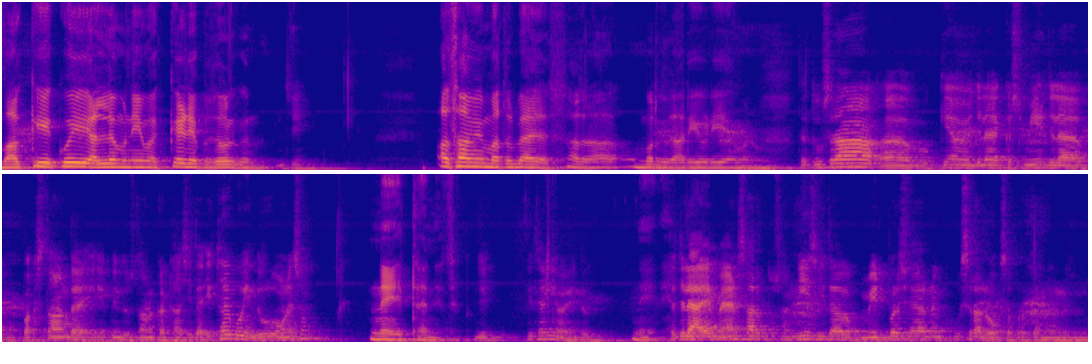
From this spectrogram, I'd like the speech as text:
ਬਾਕੀ ਕੋਈ ਇਲਮ ਨਹੀਂ ਵਾ ਕਿਹੜੇ ਬਜ਼ੁਰਗ ਜੀ। ਅਸਾਂ ਵੀ ਮਤਲਬ ਹੈ ਸਾਡਾ ਉਮਰ ਗੁਜ਼ਾਰੀ ਹੋਈ ਹੈ ਮੈਨੂੰ। ਤੇ ਦੂਸਰਾ ਕੀ ਜਿਹੜਾ ਕਸ਼ਮੀਰ ਜਿਹੜਾ ਪਾਕਿਸਤਾਨ ਦਾ ਹਿੰਦੁਸਤਾਨ ਇਕੱਠਾ ਸੀ ਤਾਂ ਇੱਥੇ ਕੋਈ ਹਿੰਦੂ ਹੋਣੇ ਸਨ? ਨਹੀਂ ਇੱਥੇ ਨਹੀਂ ਸੀ। ਜੀ ਇੱਥੇ ਨਹੀਂ ਹੋਏ ਹਿੰਦੂ? ਨਹੀਂ। ਤੇ ਜਿਹੜਾ ਇਹ ਮੈਨ ਸਰ ਤੁਸੀਂ ਨਹੀਂ ਸੀ ਤਾਂ ਮੀਰਪੁਰ ਸ਼ਹਿਰ ਨੇ ਕਿਸ ਤਰ੍ਹਾਂ ਲੋਕ ਸਫ਼ਰ ਕਰਨੇ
